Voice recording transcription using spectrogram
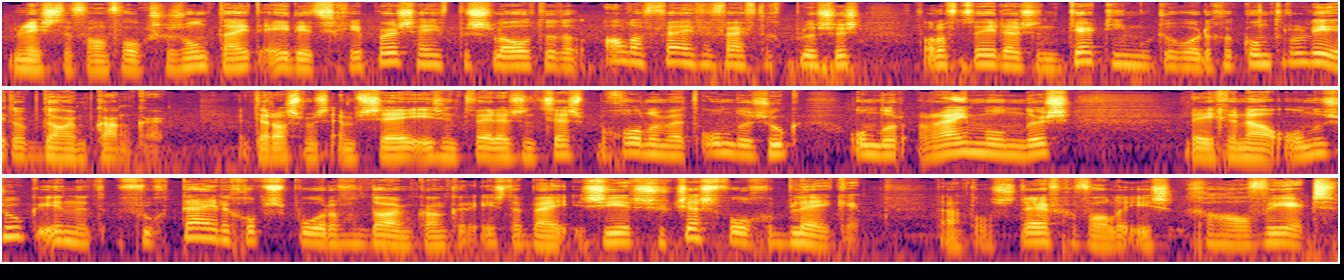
Minister van Volksgezondheid Edith Schippers heeft besloten dat alle 55-plussers vanaf 2013 moeten worden gecontroleerd op darmkanker. Het Erasmus MC is in 2006 begonnen met onderzoek onder Rijnmonders. Regionaal onderzoek in het vroegtijdig opsporen van darmkanker is daarbij zeer succesvol gebleken. Het aantal sterfgevallen is gehalveerd.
